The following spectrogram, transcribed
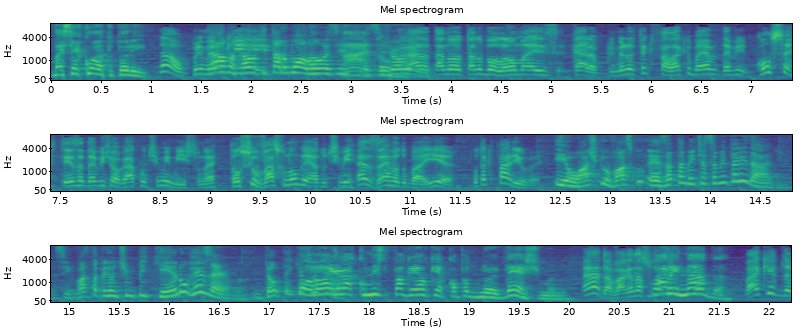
Vai ser quanto, Torinho? Não, primeiro Calma, que. calma que tá no bolão esse, Ah, esse então jogo. Tá, aí. tá no, tá no bolão, mas, cara, primeiro eu tenho que falar que o Bahia deve, com certeza, deve jogar com time misto, né? Então, se o Vasco não ganhar do time reserva do Bahia, puta que pariu, velho. E eu acho que o Vasco é exatamente essa mentalidade. Assim, o Vasco tá pegando um time pequeno, reserva. Então tem que Pô, vai jogar com misto pra ganhar o quê? A Copa do Nordeste, mano? É, dá vaga na sua Vale nada. Vai que de-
